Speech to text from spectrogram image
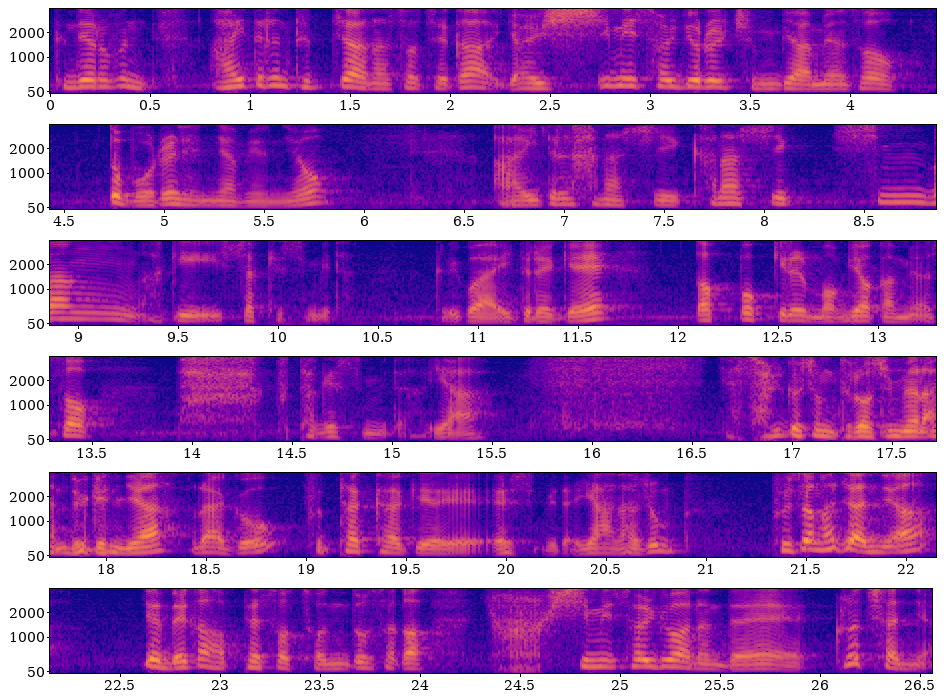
근데 여러분 아이들은 듣지 않아서 제가 열심히 설교를 준비하면서 또 뭐를 했냐면요. 아이들 하나씩 하나씩 신방하기 시작했습니다. 그리고 아이들에게 떡볶이를 먹여가면서 막 부탁했습니다. 야, 야, 설교 좀 들어주면 안 되겠냐?라고 부탁하게 했습니다. 야, 나 좀 불쌍하지 않냐? 야, 내가 앞에서 전도사가 열심히 설교하는데 그렇지 않냐?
